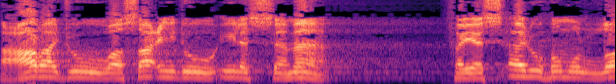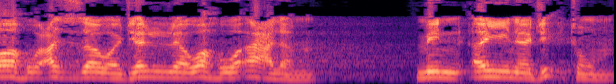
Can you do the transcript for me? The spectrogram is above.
عرجوا وصعدوا إلى السماء فيسألهم الله عز وجل وهو أعلم من أين جئتم؟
